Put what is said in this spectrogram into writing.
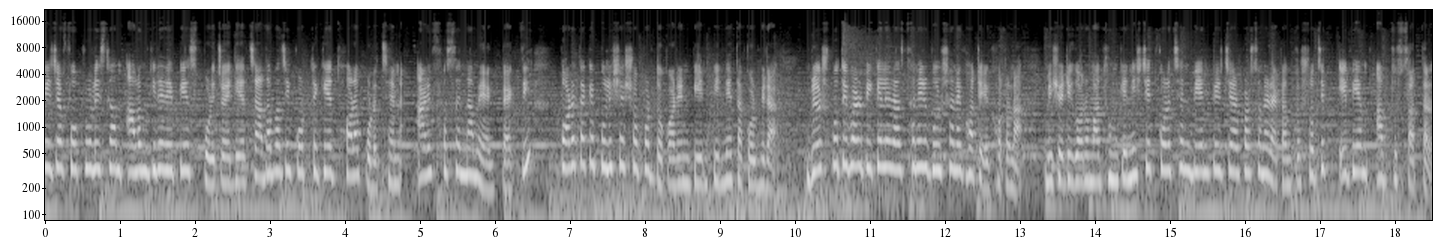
মির্জা ফখরুল ইসলাম আলমগীরের এপিএস পরিচয় দিয়ে চাঁদাবাজি করতে গিয়ে ধরা পড়েছেন আরিফ হোসেন নামে এক ব্যক্তি। পরে তাকে পুলিশের সোপর্দ করেন বিএনপির নেতাকর্মীরা। বৃহস্পতিবার বিকেলে রাজধানীর গুলশানে ঘটে ঘটনা। বিষয়টি গণমাধ্যমকে নিশ্চিত করেছেন বিএনপির চেয়ারপারসনের একান্ত সচিব A B M Abdus Sattar.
